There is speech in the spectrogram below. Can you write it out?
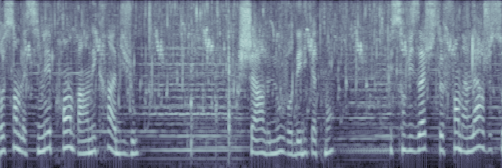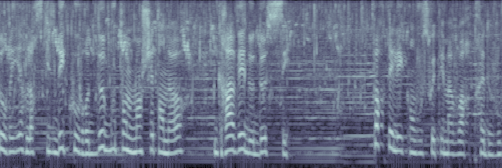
ressemble à s'y méprendre à un écrin à bijoux. Charles l'ouvre délicatement et son visage se fend d'un large sourire lorsqu'il découvre deux boutons de manchette en or gravés de deux C. Portez-les quand vous souhaitez m'avoir près de vous.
